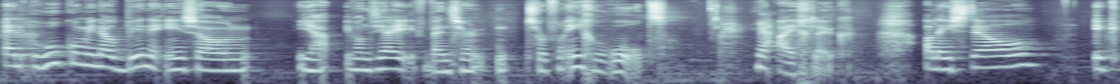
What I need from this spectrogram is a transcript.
En hoe kom je nou binnen in zo'n... Ja, want jij bent er een soort van ingerold. Ja. Eigenlijk. Alleen stel, ik,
